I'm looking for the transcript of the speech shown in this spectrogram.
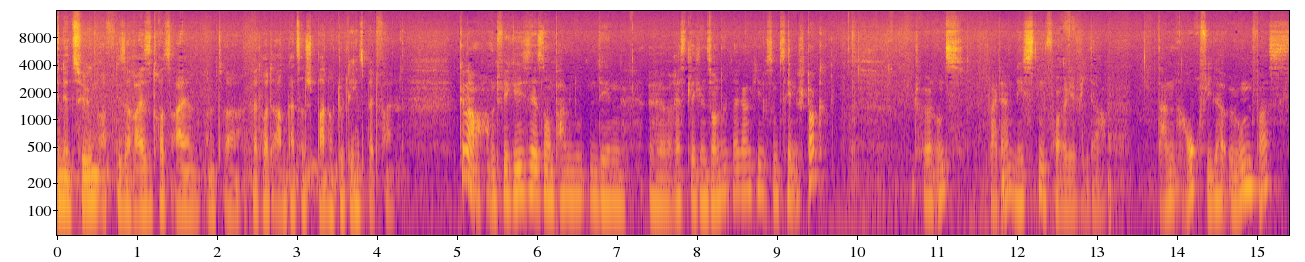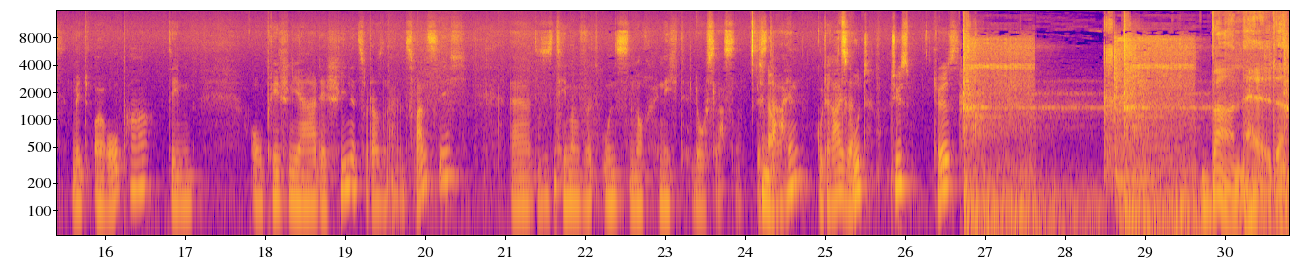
in den Zügen auf dieser Reise trotz allem und äh, werde heute Abend ganz entspannt und glücklich ins Bett fallen. Genau, und wir genießen jetzt noch ein paar Minuten den äh, restlichen Sonnenuntergang hier aus dem 10. Stock und hören uns bei der nächsten Folge wieder. Dann auch wieder irgendwas mit Europa, dem Europäischen Jahr der Schiene 2021. Äh, dieses Thema wird uns noch nicht loslassen. Bis Genau. dahin, gute Ist Reise. gut. Tschüss. Tschüss. Bahnhelden.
